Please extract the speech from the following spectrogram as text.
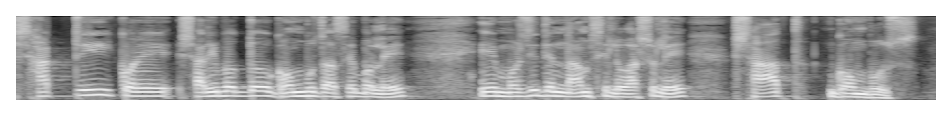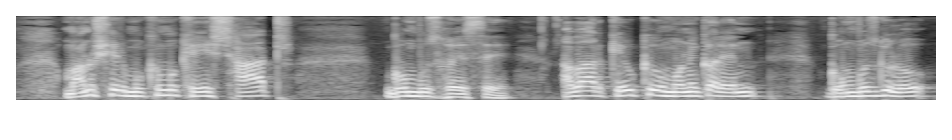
ষাটটি করে সারিবদ্ধ গম্বুজ আছে বলে এই মসজিদের নাম ছিল আসলে সাত গম্বুজ। মানুষের মুখে মুখে ষাট গম্বুজ হয়েছে। আবার কেউ কেউ মনে করেন গম্বুজগুলো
